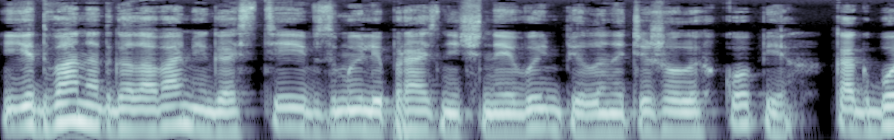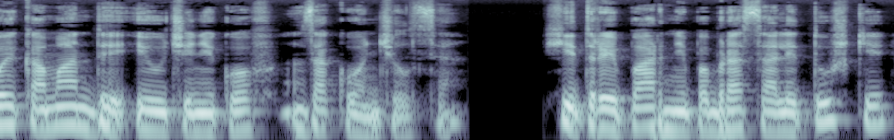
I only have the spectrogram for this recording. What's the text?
Едва над головами гостей взмыли праздничные вымпелы на тяжелых копьях, как бой команды и учеников закончился. Хитрые парни побросали тушки,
